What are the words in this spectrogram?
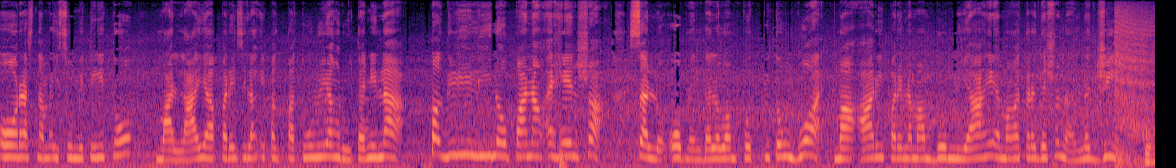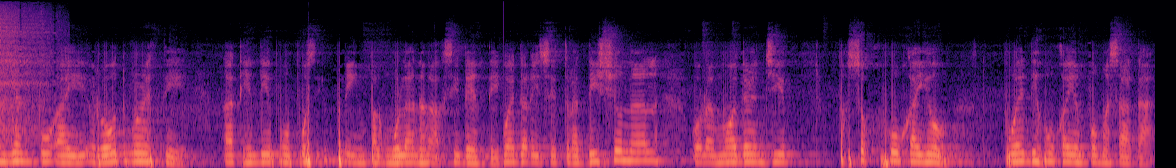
Oras na maisumite ito, malaya pa rin silang ipagpatuloy ang ruta nila. Paglilinaw pa ng ahensya, sa loob ng 27 buwan, maaari pa rin namang bumiyahe ang mga tradisyonal na jeep. Kung yan po ay roadworthy at hindi po posibleng pagmula ng aksidente, whether it's a traditional or a modern jeep, pasok ho kayo. Pwede ho kayong pumasada.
